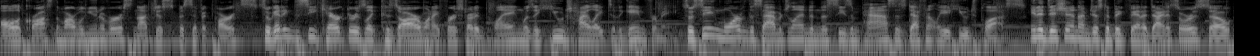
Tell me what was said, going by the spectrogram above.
all across the Marvel Universe, not just specific parts. So getting to see characters like Ka-Zar when I first started playing was a huge highlight to the game for me. So seeing more of the Savage Land in this Season Pass is definitely a huge plus. In addition, I'm just a big fan of dinosaurs, so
